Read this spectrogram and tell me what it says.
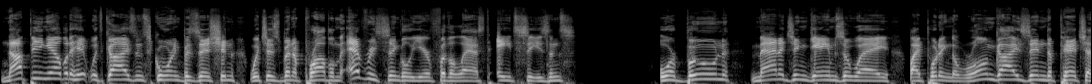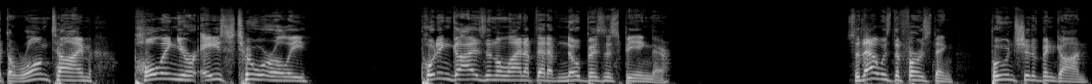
not being able to hit with guys in scoring position, which has been a problem every single year for the last eight seasons, or Boone managing games away by putting the wrong guys in to pitch at the wrong time, pulling your ace too early, putting guys in the lineup that have no business being there. So that was the first thing. Boone should have been gone.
